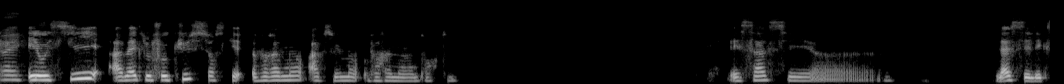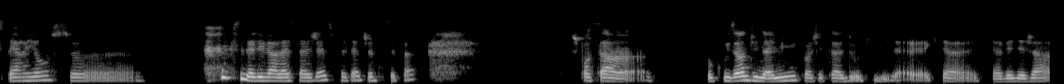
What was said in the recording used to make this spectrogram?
et aussi à mettre le focus sur ce qui est vraiment absolument vraiment important. Et ça c'est euh, là c'est l'expérience c'est d'aller vers la sagesse peut-être je ne sais pas. Je pense à au cousin d'une amie quand j'étais ado qui disait qui, avait déjà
